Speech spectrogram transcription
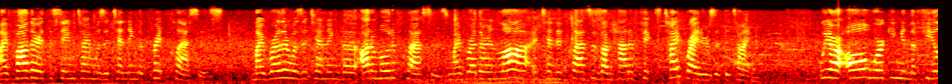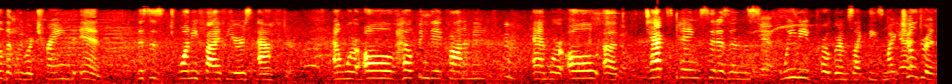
My father at the same time was attending the print classes. My brother was attending the automotive classes. My brother-in-law attended classes on how to fix typewriters at the time. We are all working in the field that we were trained in. This is 25 years after. And we're all helping the economy and we're all uh, tax-paying citizens. We need programs like these. My children,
